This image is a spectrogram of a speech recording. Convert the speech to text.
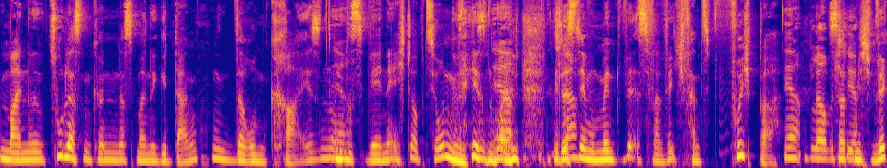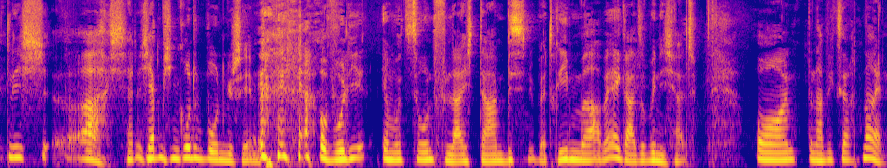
meine zulassen können, dass meine Gedanken darum kreisen ja. und das wäre eine echte Option gewesen, ja, weil mir das in dem Moment, es war ich fand es furchtbar. Ja, glaube ich. Es hat dir. mich wirklich, ach, ich, ich habe mich in Grund und Boden geschämt, ja. obwohl die Emotion vielleicht da ein bisschen übertrieben war, aber egal, so bin ich halt. Und dann habe ich gesagt, nein,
